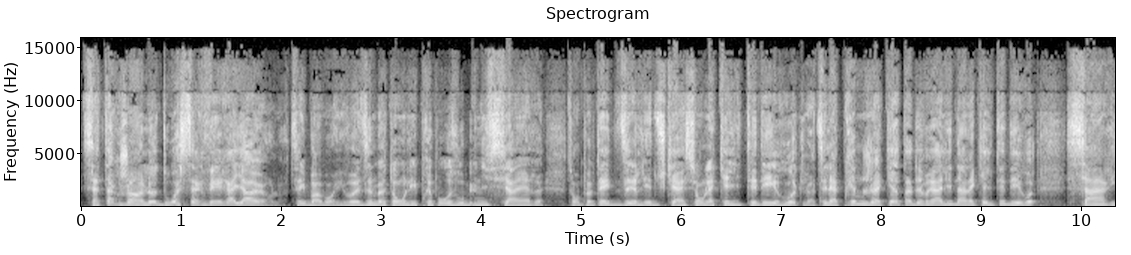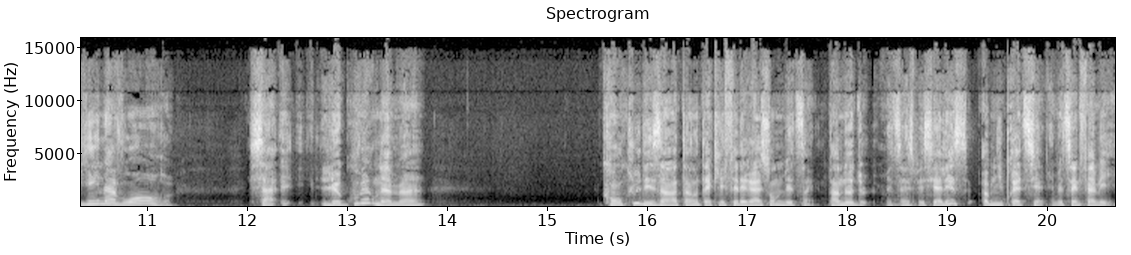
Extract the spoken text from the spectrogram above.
cet argent-là doit servir ailleurs. Tu sais, bon, bon, il va dire, mettons, les préposés aux bénéficiaires. on peut peut-être dire l'éducation, la qualité des routes. Tu sais, la prime jaquette, elle devrait aller dans la qualité des routes. Ça n'a rien à voir. Ça, le gouvernement conclut des ententes avec les fédérations de médecins. T'en as deux. Médecins spécialistes, omnipraticiens et médecins de famille.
